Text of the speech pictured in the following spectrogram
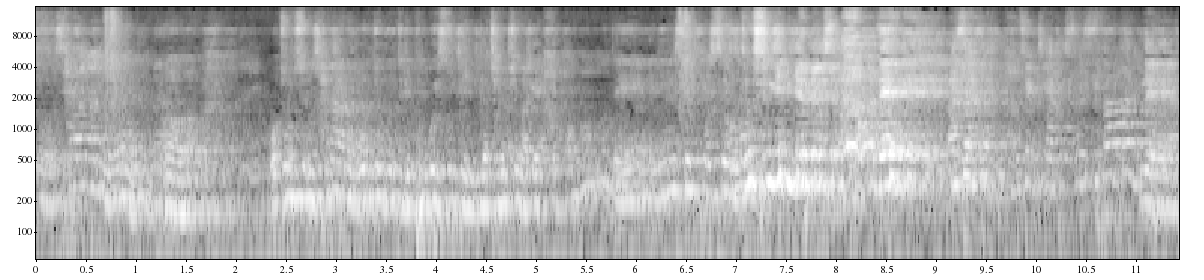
또 사랑하는 어, 오종수를 사랑하는 모든 분들이 보고 있을 테니까 정중하게 어머 네 안녕하세요 오종수님 이러면서 네 동생 잘했었어. 네,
